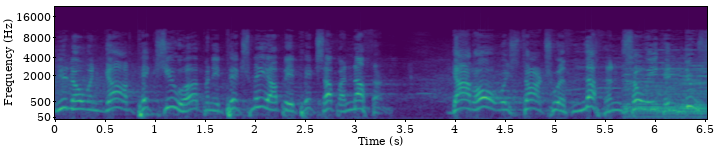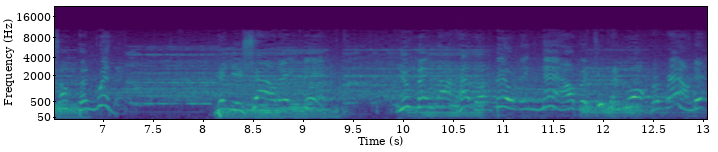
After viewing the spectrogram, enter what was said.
You know, when God picks you up and He picks me up, He picks up a nothing. God always starts with nothing so He can do something with it. Can you shout amen? You may not have a building now, but you can walk around it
